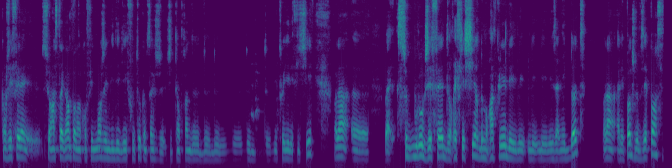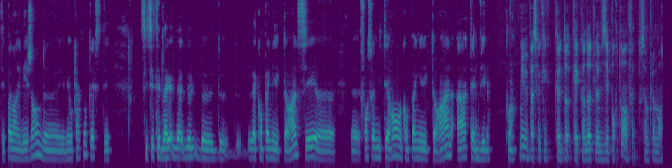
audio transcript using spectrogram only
Quand j'ai fait sur Instagram pendant le confinement, j'ai mis des vieilles photos comme ça que j'étais en train de, de, de, de, nettoyer les fichiers. Voilà, euh, bah, ce boulot que j'ai fait de réfléchir, de me rappeler les, les, les, les anecdotes. Voilà, à l'époque, je le faisais pas. C'était pas dans les légendes. Euh, il y avait aucun contexte. Si c'était de la, de, de, de, la campagne électorale, c'est euh, euh, François Mitterrand en campagne électorale à telle ville. Oui, mais parce que quelqu'un d'autre le faisait pour toi, en fait, tout simplement.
